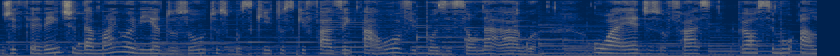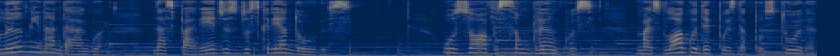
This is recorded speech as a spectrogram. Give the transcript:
Diferente da maioria dos outros mosquitos que fazem a oviposição na água, o Aedes o faz próximo à lâmina d'água, nas paredes dos criadouros. Os ovos são brancos, mas logo depois da postura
